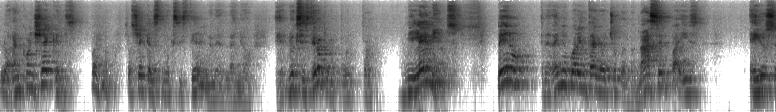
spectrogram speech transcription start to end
lo harán con shekels bueno, los shekels no existieron en el año, eh, no existieron por, milenios, pero en el año 48, cuando nace el país, ellos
